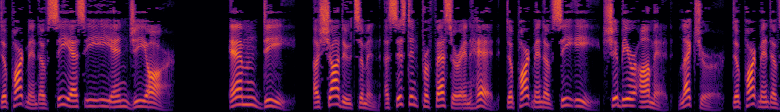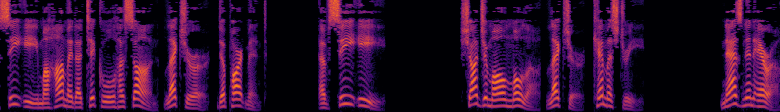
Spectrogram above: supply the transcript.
Department of CSEENGR. M.D. Ashadutzaman, Assistant Professor and Head, Department of CE Shibir Ahmed, Lecturer, Department of CE Muhammad Atikul Hassan, Lecturer, Department of CE Shahjamal Mola, Lecture, Chemistry Naznan Era,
